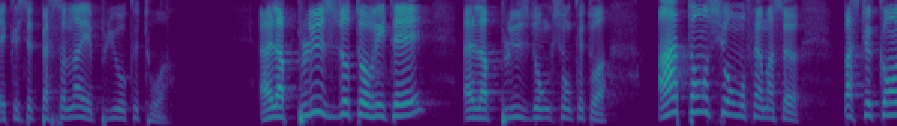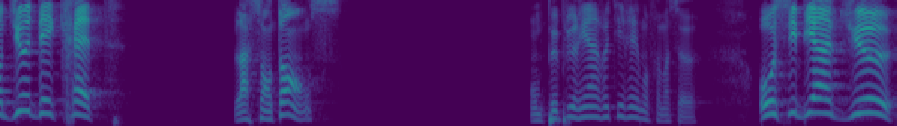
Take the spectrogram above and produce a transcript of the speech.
et que cette personne-là est plus haut que toi. Elle a plus d'autorité, elle a plus d'onction que toi. Attention, mon frère, ma soeur, parce que quand Dieu décrète la sentence, on ne peut plus rien retirer, mon frère, ma soeur. Aussi bien Dieu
